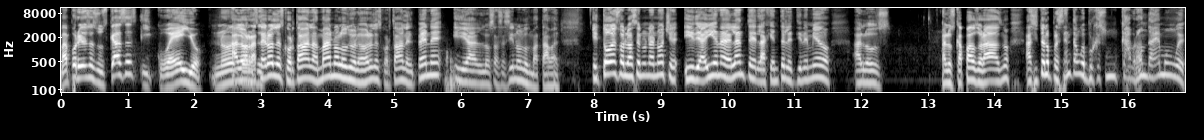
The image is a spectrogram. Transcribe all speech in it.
va por ellos a sus casas y cuello, ¿no? A los rateros les cortaban las manos, a los violadores les cortaban el pene y a los asesinos los mataban. Y todo eso lo hacen una noche y de ahí en adelante la gente le tiene miedo a los a los capas doradas, ¿no? Así te lo presentan, güey, porque es un cabrón Daemon, güey.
